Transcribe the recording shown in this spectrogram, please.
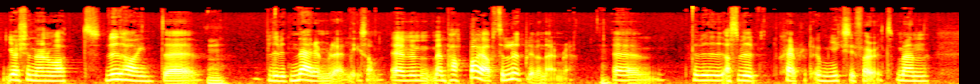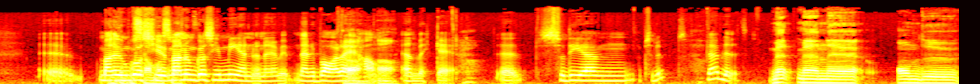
jag känner nog att vi har inte Mm. blivit närmre. Liksom. Eh, Men, men pappa har absolut blivit närmre. Mm. Eh, För vi, alltså vi självklart umgicks ju förut. Men eh, man, umgås ju, sätt. man umgås ju mer nu när det, när det bara är Ja, han ja. en vecka. Så det, mm, absolut, det har blivit. Men, men om du,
